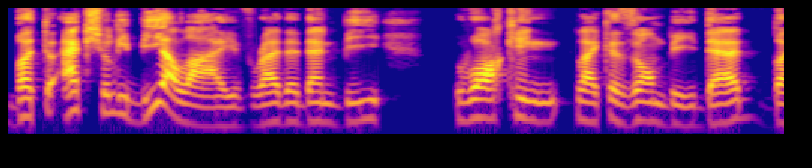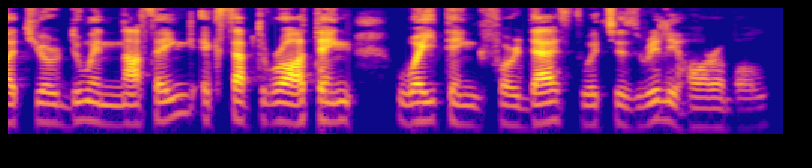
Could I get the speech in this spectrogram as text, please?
but to actually be alive rather than be walking like a zombie dead, but you're doing nothing except rotting, waiting for death, which is really horrible.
